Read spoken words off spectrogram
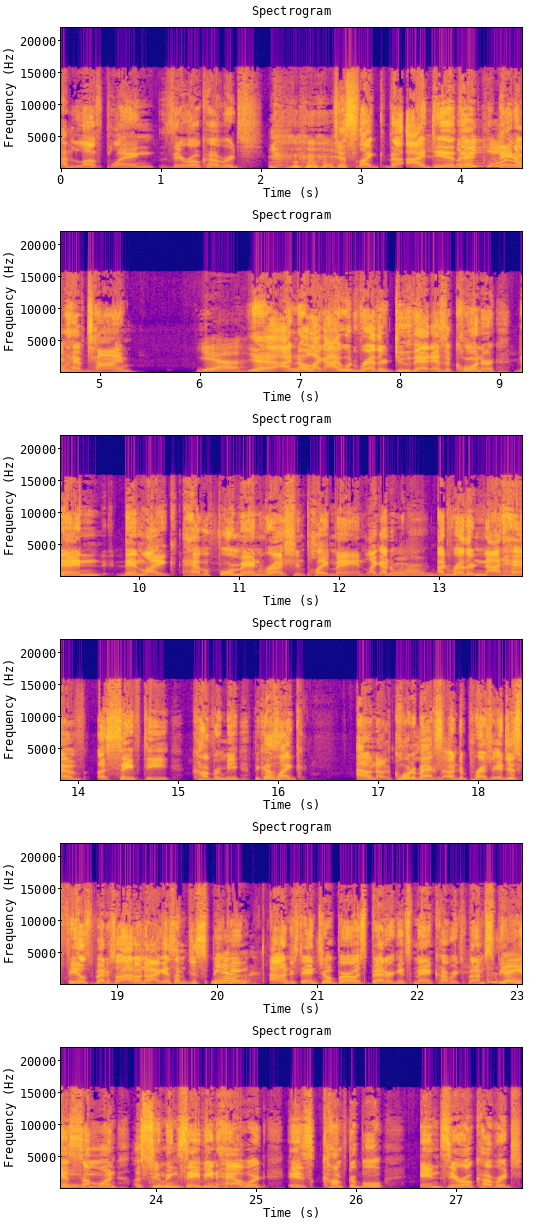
I love playing zero coverage. Just like the idea well, that they, they, don't have time. Yeah. Yeah, I know. Like, I would rather do that as a corner than than like have a four man rush and play man. Like, I'd Man. I'd rather not have a safety cover me because like. I don't know. The quarterback's under pressure. It just feels better. So I don't know. I guess I'm just You know- speaking. I understand Joe Burrow is better against man coverage, but I'm speaking as someone assuming Xavien Howard is comfortable in zero coverage.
